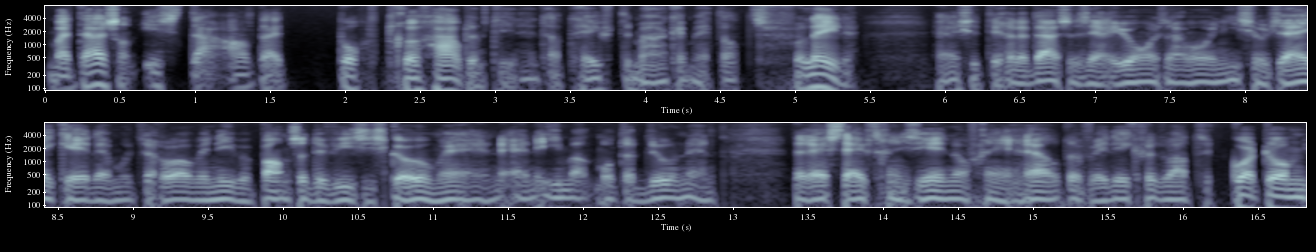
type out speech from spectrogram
Maar Duitsland is daar altijd toch terughoudend in. En dat heeft te maken met dat verleden. Als je tegen de Duitsers zegt, jongens, nou moet je niet zo zeiken. Er moeten gewoon weer nieuwe panzerdivisies komen. En, en iemand moet dat doen. En de rest heeft geen zin of geen geld of weet ik veel wat. Kortom,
